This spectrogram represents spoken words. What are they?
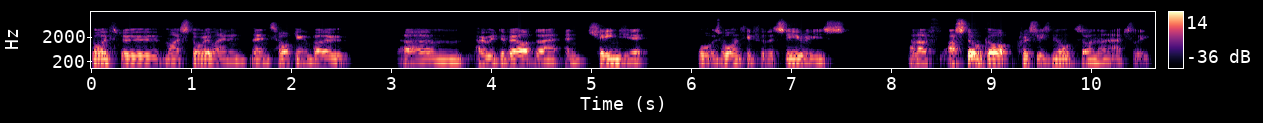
going through my storyline and then talking about um, how we develop that and change it, what was wanted for the series. And I've, I've still got Chris's notes on that actually,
